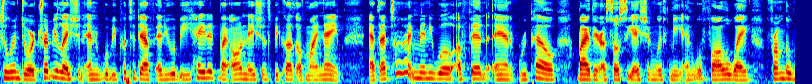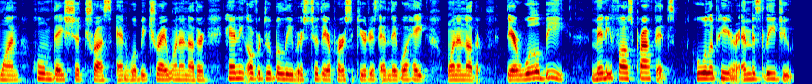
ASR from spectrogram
to endure tribulation and will be put to death, and you will be hated by all nations because of my name. At that time, many will offend and repel by their association with me and will fall away from the one whom they should trust and will betray one another, handing over to believers to their persecutors, and they will hate one another. There will be many false prophets who will appear and mislead you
